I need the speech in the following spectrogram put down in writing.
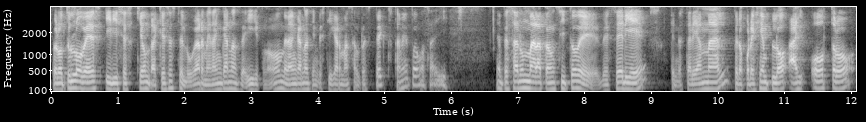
Pero tú lo ves y dices, ¿qué onda? ¿Qué es este lugar? Me dan ganas de ir, ¿no? Me dan ganas de investigar más al respecto. También podemos ahí empezar un maratoncito de, de series, que no estaría mal, pero por ejemplo, hay otro,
